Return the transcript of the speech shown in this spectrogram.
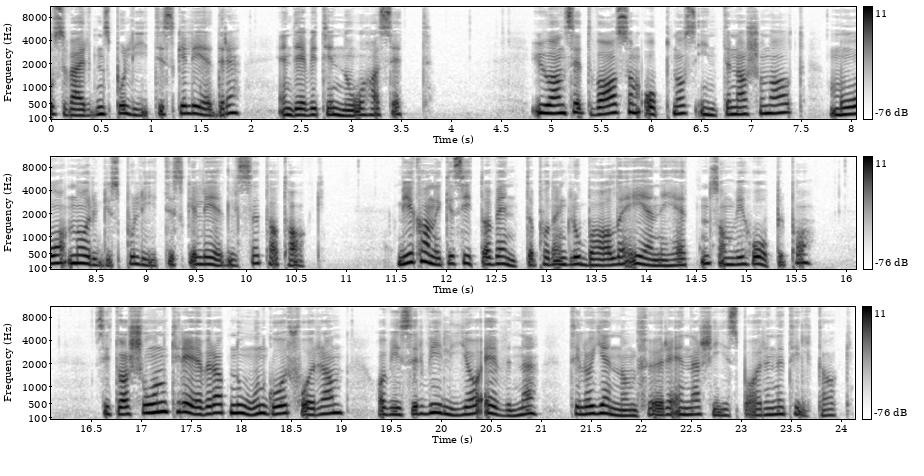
hos verdens politiske ledere enn det vi til nå har sett. Uansett hva som oppnås internasjonalt, må Norges politiske ledelse ta tak. Vi kan ikke sitte og vente på den globale enigheten som vi håper på. Situasjonen krever at noen går foran og viser vilje og evne til å gjennomføre energisparende tiltak.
